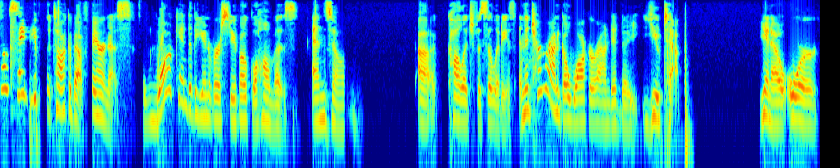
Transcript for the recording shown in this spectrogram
Well, same people that talk about fairness walk into the University of Oklahoma's end zone uh, college facilities and then turn around and go walk around into UTEP, you know, or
